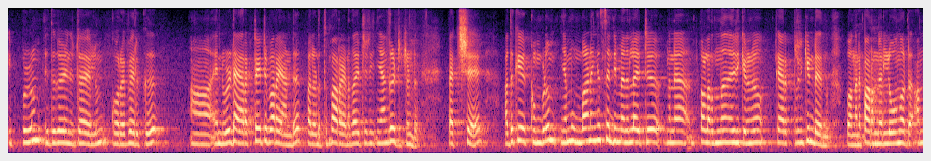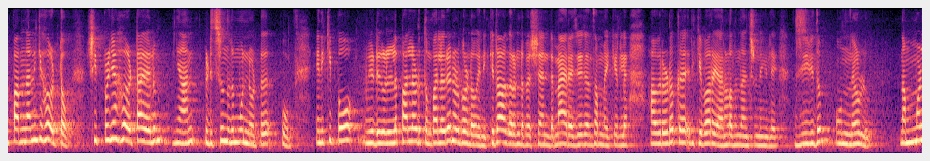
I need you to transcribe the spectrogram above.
ഇപ്പോഴും ഇത് കഴിഞ്ഞിട്ടായാലും കുറേ പേർക്ക് എന്നോട് ഡയറക്റ്റായിട്ട് പറയാണ്ട് പലയിടത്തും പറയണതായിട്ട് ഞാൻ കേട്ടിട്ടുണ്ട്. പക്ഷേ അത് കേൾക്കുമ്പോഴും ഞാൻ മുമ്പാണെങ്കിൽ സെന്റിമെന്റലായിട്ട് ഇങ്ങനെ തളർന്ന് ഇരിക്കുന്ന ഒരു ക്യാരക്ടർ എനിക്കുണ്ടായിരുന്നു. അപ്പോൾ അങ്ങനെ പറഞ്ഞല്ലോ എന്ന് പറഞ്ഞാൽ അന്ന് പറഞ്ഞാൽ എനിക്ക് ഹേർട്ടാവും പക്ഷെ ഇപ്പോഴും ഞാൻ ഹേർട്ടായാലും ഞാൻ പിടിച്ചു നിന്നിട്ട് മുന്നോട്ട് പോകും. എനിക്കിപ്പോൾ വീടുകളിൽ പലയിടത്തും പലരും എന്നോട് പറയുണ്ടാവും എനിക്കിത് ആഗ്രഹമുണ്ട്. പക്ഷേ എന്റെ മാരേജ് ഞാൻ സമ്മതിക്കില്ല. അവരോടൊക്കെ എനിക്ക് പറയാനുള്ളത് എന്താണെന്ന് വെച്ചിട്ടുണ്ടെങ്കിൽ ജീവിതം ഒന്നേ ഉള്ളൂ. നമ്മൾ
